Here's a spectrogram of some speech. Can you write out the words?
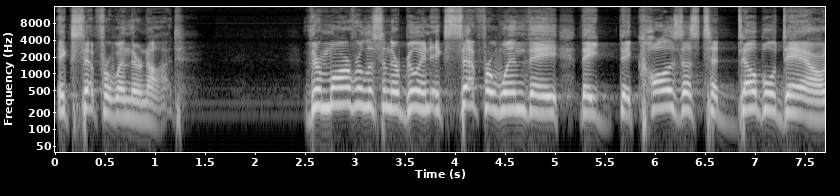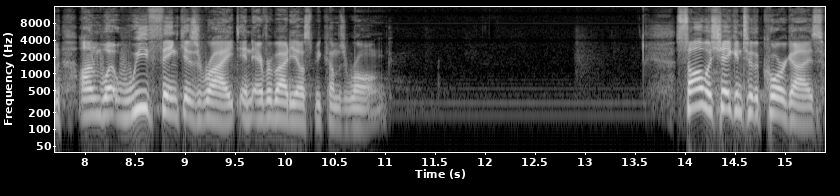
except for when they're not. They're marvelous and they're brilliant, except for when they, they, they cause us to double down on what we think is right and everybody else becomes wrong. Saul was shaken to the core, guys.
